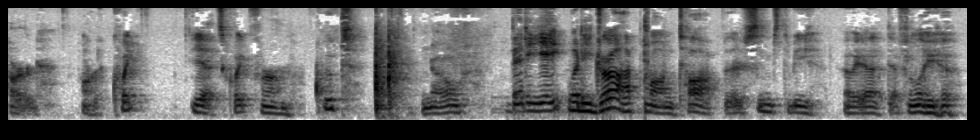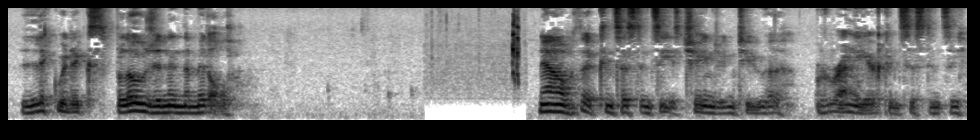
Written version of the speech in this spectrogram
hard. Or quite, yeah, it's quite firm. Oops, no. Bet he ate what he dropped. On top, there seems to be, oh yeah, definitely a liquid explosion in the middle. Now the consistency is changing to a runnier consistency.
